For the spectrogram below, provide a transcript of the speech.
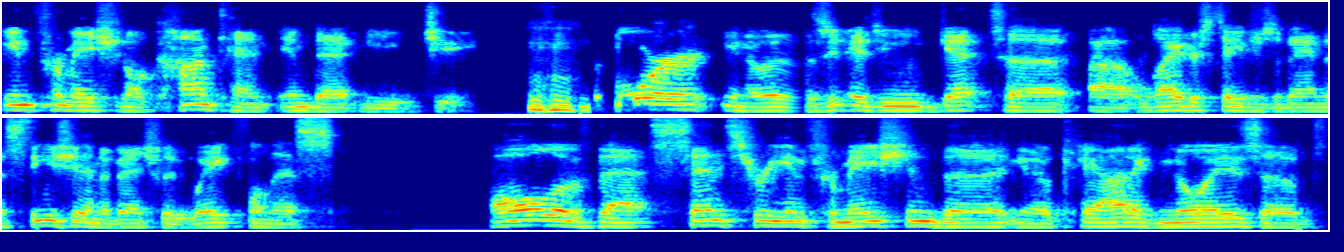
informational content in that EEG. Mm-hmm. The more, you know, as, as you get to uh, lighter stages of anesthesia and eventually wakefulness, all of that sensory information, the you know chaotic noise of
